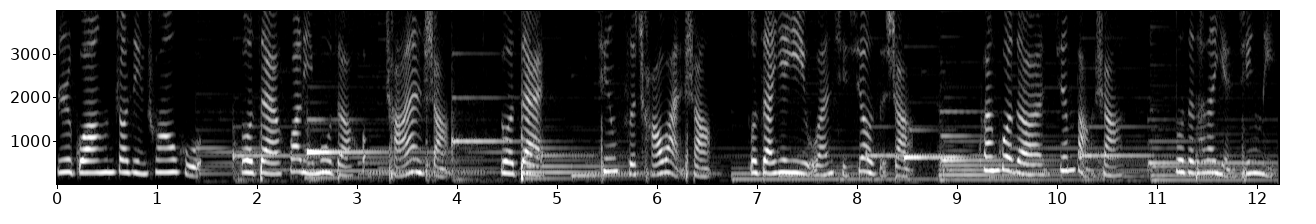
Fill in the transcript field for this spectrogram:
日光照进窗户，落在花梨木的茶案上，落在青瓷茶碗上，落在叶意挽起袖子上，宽阔的肩膀上，落在他的眼睛里。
